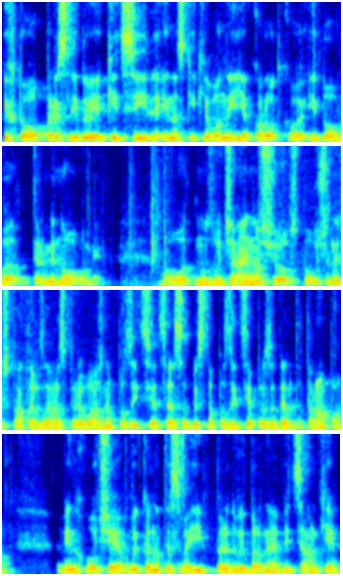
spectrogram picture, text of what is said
і хто переслідує які цілі, і наскільки вони є коротко і довготерміновими. От. Ну, звичайно, що в Сполучених Штатах зараз переважна позиція це особиста позиція президента Трампа. Він хоче виконати свої передвиборні обіцянки.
